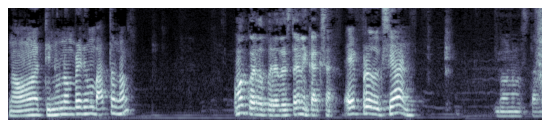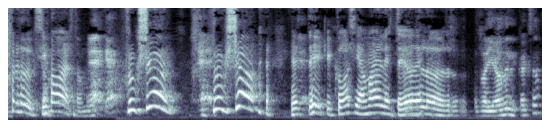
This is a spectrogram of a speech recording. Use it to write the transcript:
No, tiene un nombre de un vato, ¿no? No me acuerdo, pero del estadio Necaxa. Eh, producción. No, no, está Producción. está- está muy- ¡Producción! ¡Producción! Este, que ¿cómo se llama el estadio de los... ¿Rayados de Necaxa?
